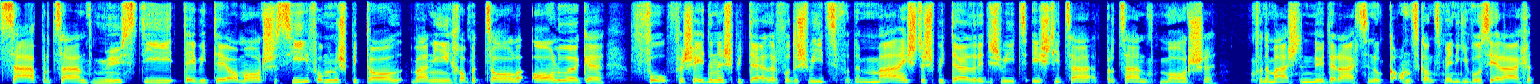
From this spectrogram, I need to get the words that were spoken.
10% müsste die EBITDA-Marge sein von einem Spital. Wenn ich aber die Zahlen anschaue von verschiedenen Spitälern der Schweiz, von den meisten Spitälern in der Schweiz, ist die 10% Marge von den meisten nicht erreicht. Es sind nur ganz, ganz wenige, die sie erreichen.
